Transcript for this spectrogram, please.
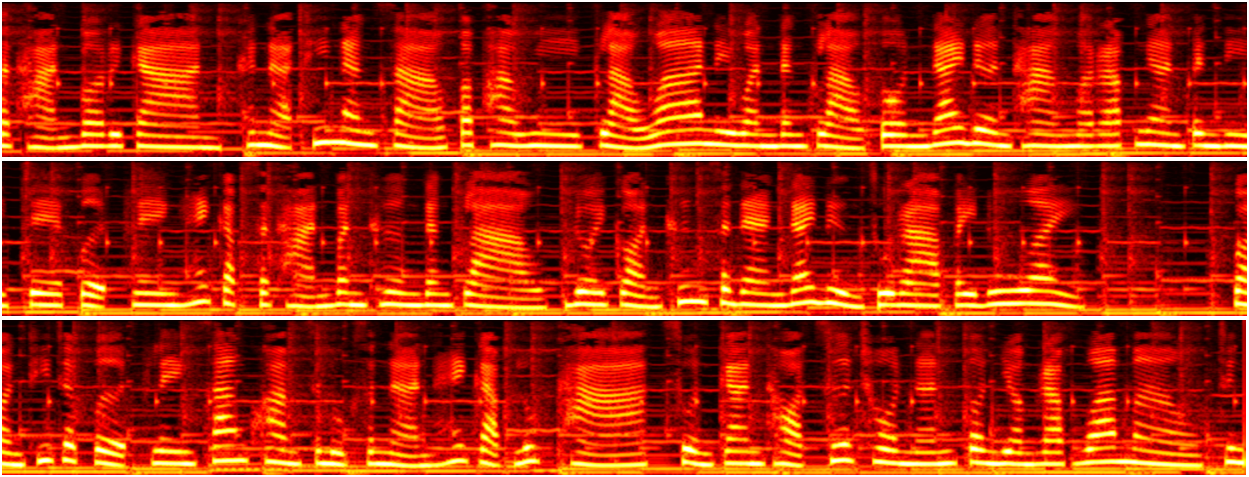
สถานบริการ ขณะที่นางสาวประภาวีกล่าวว่าในวันดังกล่าวตนได้เดินทางมารับงานเป็นดีเจเปิดเพลงให้กับสถานบันเทิงดังกล่าว โดยก่อนขึ้นแสดงได้ดื่มสุราไปด้วย ก่อนที่จะเปิดเพลงสร้างความสนุกสนานให้กับลูกค้า ส่วนการถอดเสื้อโชว์นั้นตนยอมรับว่าเมา จึง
